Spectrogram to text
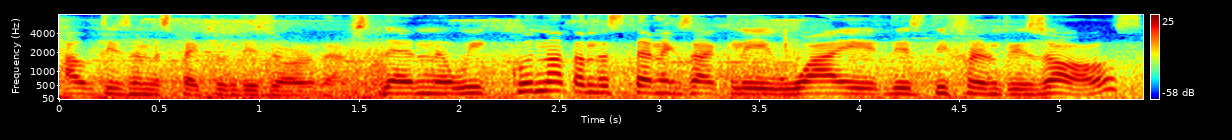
autism spectrum disorders. Then we could not understand exactly why these different results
